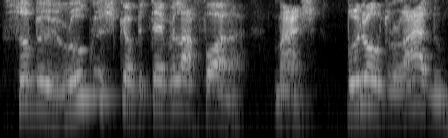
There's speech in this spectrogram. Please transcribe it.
sobre os lucros que obteve lá fora, mas, por outro lado,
